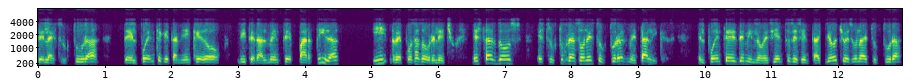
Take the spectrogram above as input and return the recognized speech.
de la estructura del puente que también quedó literalmente partida y reposa sobre el lecho. Estas dos estructuras son estructuras metálicas. El puente es de 1968, es una estructura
